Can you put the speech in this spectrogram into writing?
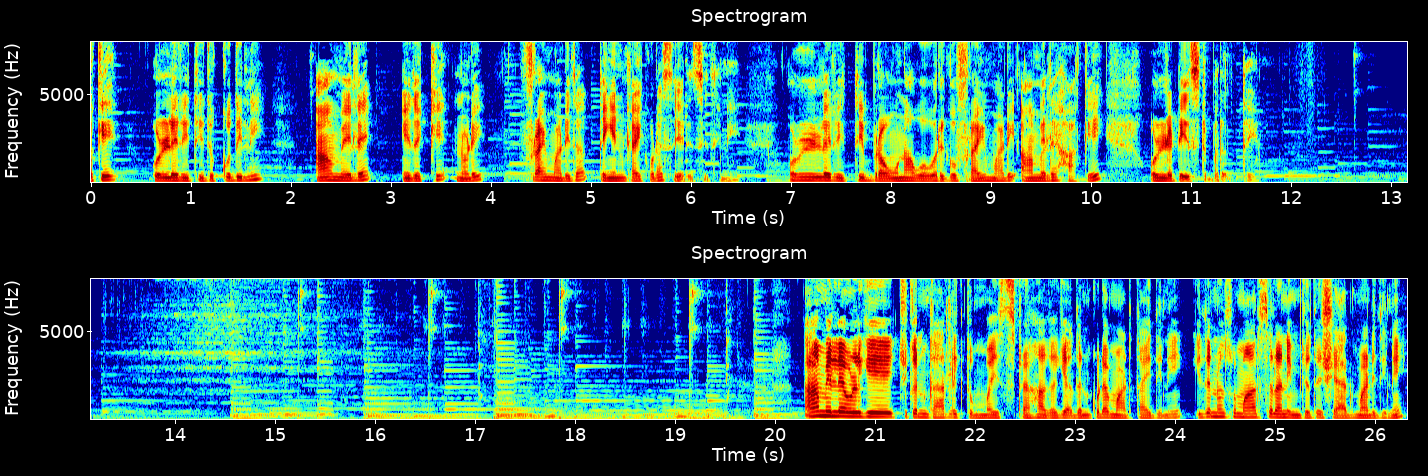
ಓಕೆ, ಒಳ್ಳೆ ರೀತಿ ಇದು ಕುದಿಲಿ. ಆಮೇಲೆ ಇದಕ್ಕೆ ನೋಡಿ ಫ್ರೈ ಮಾಡಿದ ತೆಂಗಿನಕಾಯಿ ಕೂಡ ಸೇರಿಸಿದ್ದೀನಿ. ಒಳ್ಳೆ ರೀತಿ ಬ್ರೌನ್ ಆಗುವವರೆಗೂ ಫ್ರೈ ಮಾಡಿ ಆಮೇಲೆ ಹಾಕಿ ಒಳ್ಳೆ ಟೇಸ್ಟ್ ಬರುತ್ತೆ. ಆಮೇಲೆ ಅವಳಿಗೆ ಚಿಕನ್ ಗಾರ್ಲಿಕ್ ತುಂಬ ಇಷ್ಟ. ಹಾಗಾಗಿ ಅದನ್ನು ಕೂಡ ಮಾಡ್ತಾ ಇದ್ದೀನಿ. ಇದನ್ನು ಸುಮಾರು ಸಲ ನಿಮ್ಮ ಜೊತೆ ಶೇರ್ ಮಾಡಿದ್ದೀನಿ.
